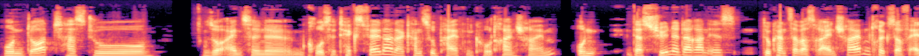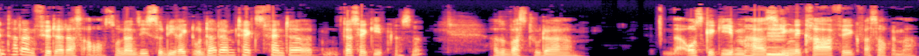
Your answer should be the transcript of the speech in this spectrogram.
und dort hast du so einzelne große Textfelder, da kannst du Python-Code reinschreiben. Und das Schöne daran ist, du kannst da was reinschreiben, drückst auf Enter, dann führt er das aus. Und dann siehst du direkt unter deinem Textfenster das Ergebnis, ne? Also was du da ausgegeben hast, Mhm. irgendeine Grafik, was auch immer.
